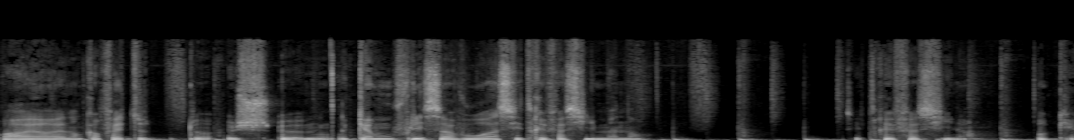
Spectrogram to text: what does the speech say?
Ouais, ouais, donc en fait, euh, euh, camoufler sa voix, c'est très facile maintenant. C'est très facile. Ok.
